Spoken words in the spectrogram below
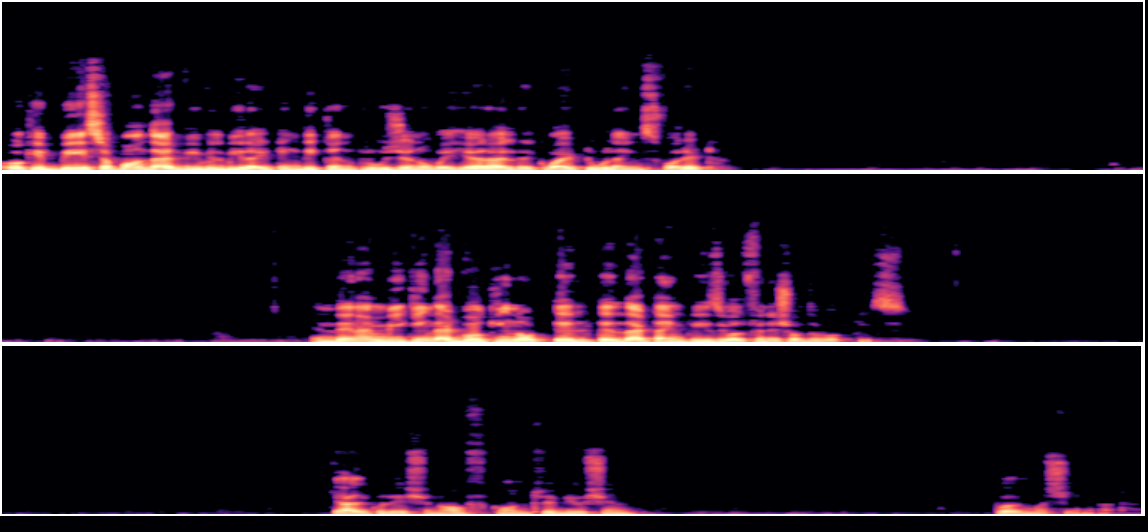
Okay, based upon that, we will be writing the conclusion over here. I'll require two lines for it. And then I'm making that working note till, till that time, please, you all finish off the work, please. calculation of contribution per machine hour.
